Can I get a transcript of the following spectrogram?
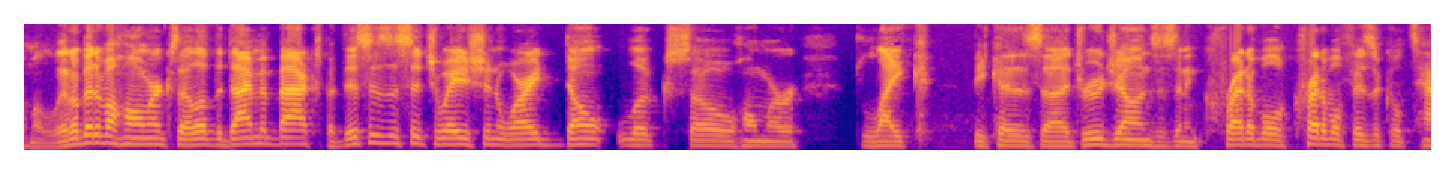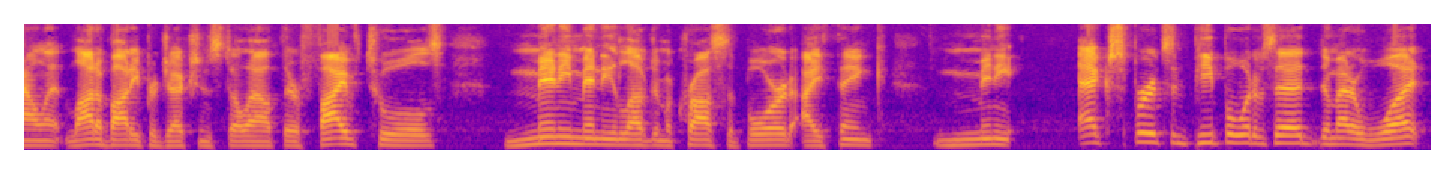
I'm a little bit of a homer because I love the Diamondbacks, but this is a situation where I don't look so homer like because uh, Drew Jones is an incredible, credible physical talent. A lot of body projection still out there. Five tools. Many, many loved him across the board. I think many experts and people would have said no matter what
